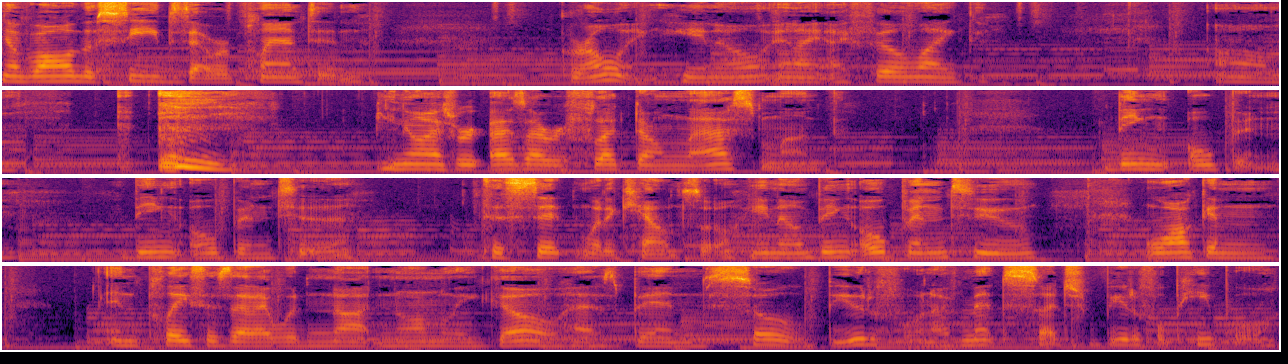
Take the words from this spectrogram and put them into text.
of all the seeds that were planted growing, you know, and I, I feel like, um, you know, as, re- as I reflect on last month, being open, being open to to sit with a council, you know, being open to walking in places that I would not normally go has been so beautiful. And I've met such beautiful people.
